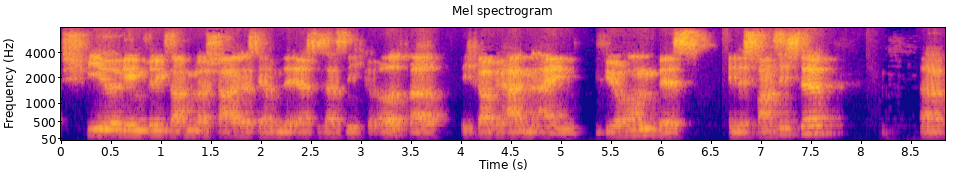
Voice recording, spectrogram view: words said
Spiel gegen Friedrichshafen war schade, dass wir haben den ersten Satz nicht gehört, weil ich glaube, wir hatten eine Führung bis in das 20. äh,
